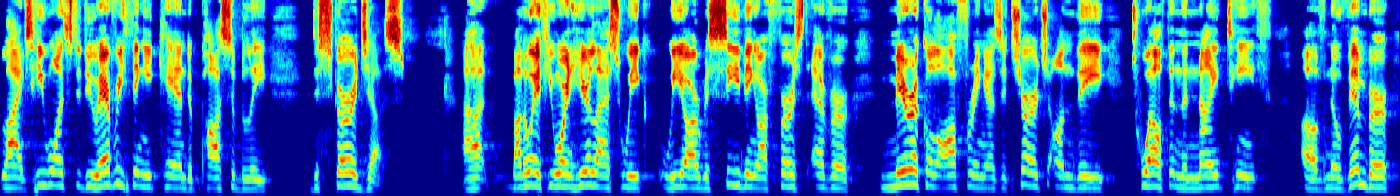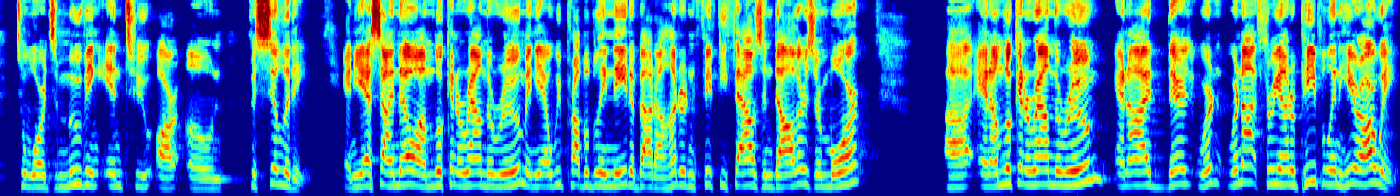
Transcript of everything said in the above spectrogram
lives. He wants to do everything he can to possibly discourage us. Uh, by the way, if you weren't here last week, we are receiving our first ever miracle offering as a church on the 12th and the 19th of November towards moving into our own facility. And yes, I know I'm looking around the room, and yeah, we probably need about $150,000 or more. Uh, and I'm looking around the room, and I there we're we're not 300 people in here, are we?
